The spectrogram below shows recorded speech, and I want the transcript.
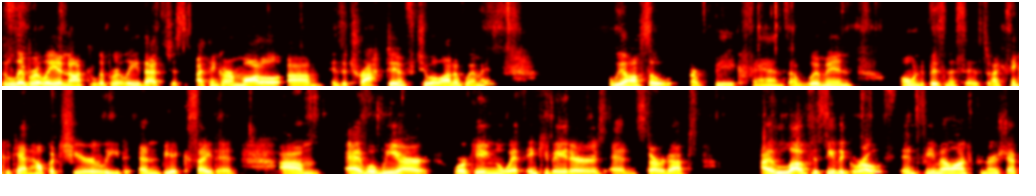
deliberately and not deliberately that's just i think our model um, is attractive to a lot of women we also are big fans of women owned businesses i think we can't help but cheerlead and be excited um, and when we are working with incubators and startups I love to see the growth in female entrepreneurship.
